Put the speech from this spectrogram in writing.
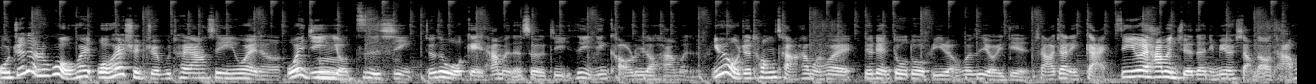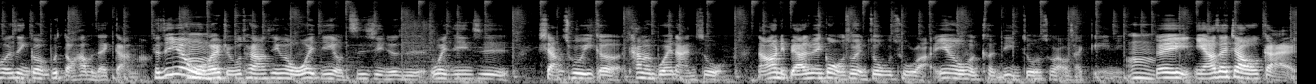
我觉得如果我会我会选绝不退让，是因为呢，我已经有自信，就是我给他们的设计是已经考虑到他们了。因为我觉得通常他们会有点咄咄逼人，或是有一点想要叫你改，是因为他们觉得你没有想到他，或者是你根本不懂他们在干嘛。可是因为我会绝不退让，是因为我已经有自信，就是我已经是想出一个他们不会难做，然后你不要那边跟我说你做不出来，因为我很肯定你做得出来，我才给你。嗯，所以你要再叫我改，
